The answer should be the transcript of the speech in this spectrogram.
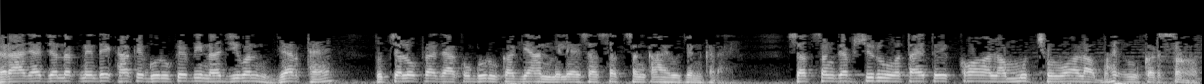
राजा जनक ने देखा कि गुरु के बिना जीवन व्यर्थ है तो चलो प्रजा को गुरु का ज्ञान मिले, ऐसा सत्संग का आयोजन कराए सत्संग जब शुरू होता है तो एक काला मुच्छ वाला भयंकर सांप।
